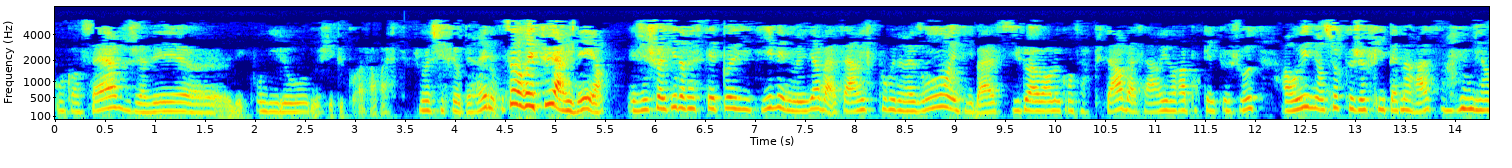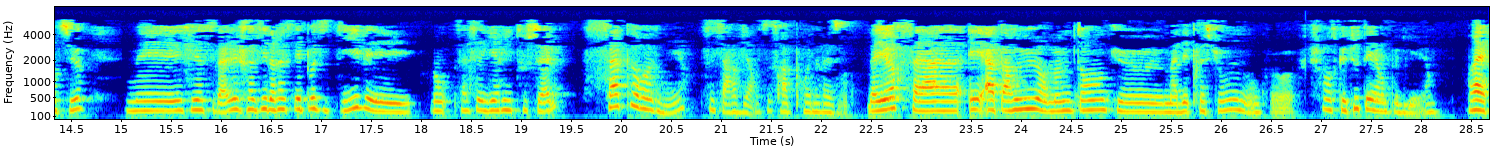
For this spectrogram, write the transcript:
en cancer. J'avais euh, des condylos, je sais plus quoi, enfin bref, je me suis fait opérer, donc ça aurait pu arriver, hein. J'ai choisi de rester positive et de me dire bah ça arrive pour une raison et puis bah si je dois avoir le cancer plus tard, bah ça arrivera pour quelque chose. Alors oui, bien sûr que je flippais ma race, bien sûr, mais je sais pas, j'ai choisi de rester positive et bon, ça s'est guéri tout seul ça peut revenir. Si ça revient, ce sera pour une raison. D'ailleurs, ça est apparu en même temps que ma dépression, donc euh, je pense que tout est un peu lié. Hein. Bref,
